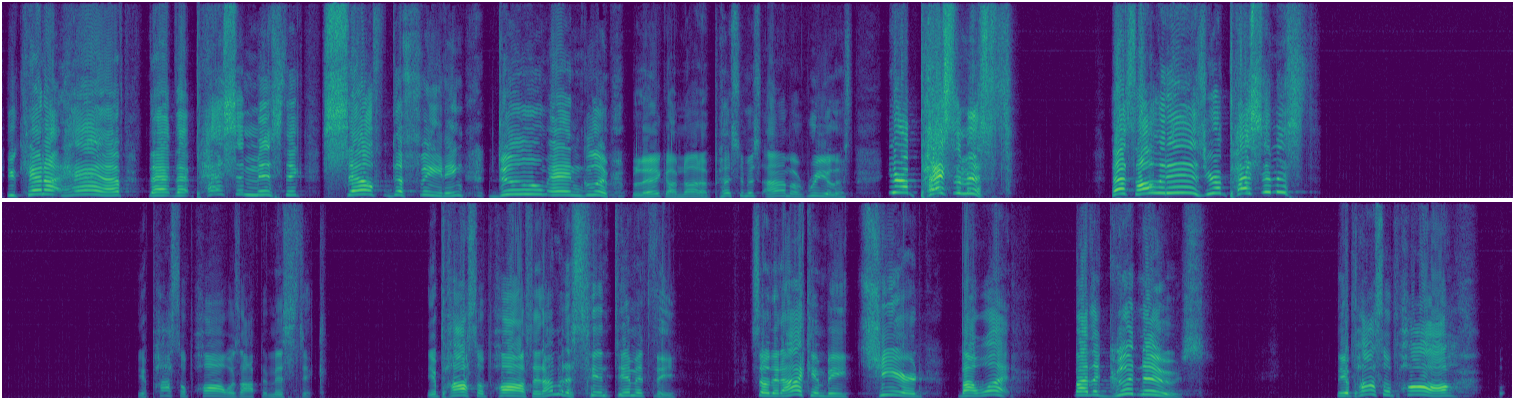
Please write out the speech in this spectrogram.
You cannot have that, that pessimistic, self defeating doom and gloom. Blake, I'm not a pessimist, I'm a realist. You're a pessimist. That's all it is. You're a pessimist. The Apostle Paul was optimistic. The Apostle Paul said, I'm going to send Timothy so that I can be cheered by what? By the good news. The Apostle Paul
